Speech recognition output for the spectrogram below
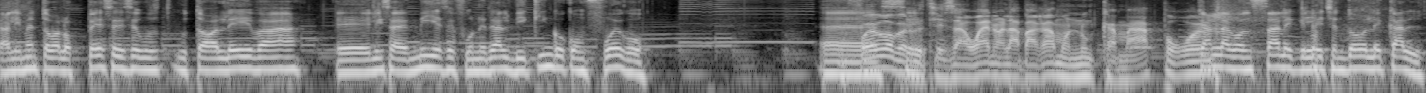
alimento para los peces, dice Gust- Gustavo Leiva, eh, Elizabeth Milla, ese funeral vikingo con fuego. Eh, Fuego, pero sí. si esa weá no la pagamos nunca más. Carla González que le echen doble cal.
